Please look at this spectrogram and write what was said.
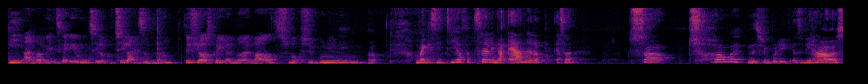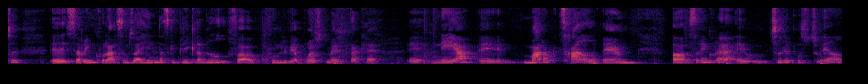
give andre mennesker evnen til at kunne tilegne sig viden. Det synes jeg også på en eller anden måde er en meget smuk symbolik. Mm. Og man kan sige, at de her fortællinger er netop altså, så tunge med symbolik. Altså, vi har også øh, Sarinkola, som så er hende, der skal blive gravid for at kunne levere brystmælk, der kan øh, nære øh, Madok-træet. Øh, og Sarinkola er jo tidligere prostitueret.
